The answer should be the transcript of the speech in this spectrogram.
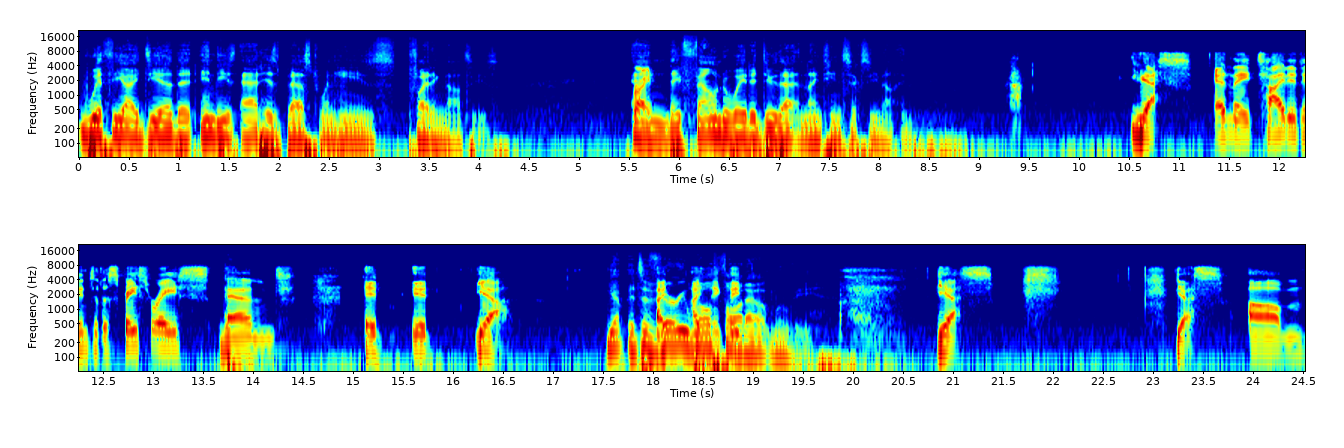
with the idea that Indy's at his best when he's fighting Nazis. Right. And they found a way to do that in 1969. Yes. And they tied it into the space race and it, it, yeah, Yep, it's a very I well they- thought out movie. yes. Yes. Um,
